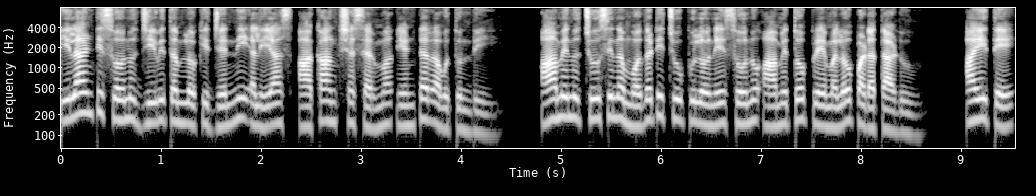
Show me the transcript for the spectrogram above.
ఇలాంటి సోను జీవితంలోకి Jenny alias Akanksha Sharma enter అవుతుంది. ఆమెను చూసిన మొదటి చూపులోనే సోను ఆమెతో ప్రేమలో పడతాడు. అయితే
